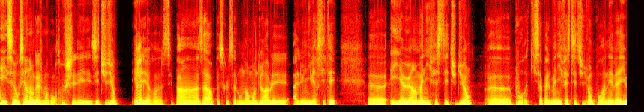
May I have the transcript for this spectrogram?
Et c'est aussi un engagement qu'on retrouve chez les étudiants. Et Mm. d'ailleurs, c'est pas un hasard parce que le Salon Normand Durable est à l'université. Euh, et il y a eu un manifeste étudiant euh, pour, qui s'appelle Manifeste étudiant pour un éveil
